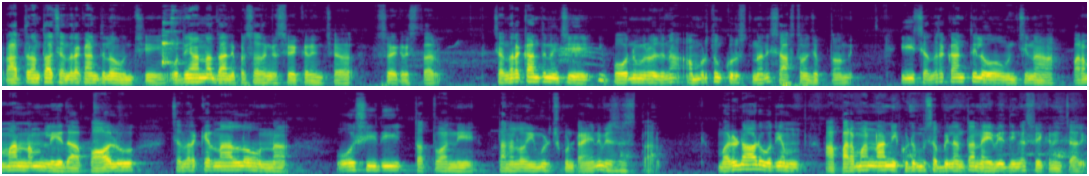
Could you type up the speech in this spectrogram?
రాత్రంతా చంద్రకాంతిలో ఉంచి ఉదయాన్న దాన్ని ప్రసాదంగా స్వీకరించ స్వీకరిస్తారు. చంద్రకాంతి నుంచి ఈ పౌర్ణమి రోజున అమృతం కురుస్తుందని శాస్త్రం చెప్తోంది. ఈ చంద్రకాంతిలో ఉంచిన పరమాన్నం లేదా పాలు చంద్రకిరణాల్లో ఉన్న ఓషిది తత్వాన్ని తనలో ఇముడ్చుకుంటాయని విశ్వసిస్తారు. మరునాడు ఉదయం ఆ పరమాన్నాన్ని కుటుంబ సభ్యులంతా నైవేద్యంగా స్వీకరించాలి.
